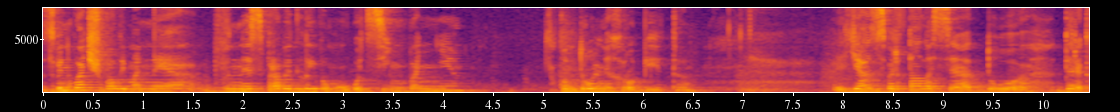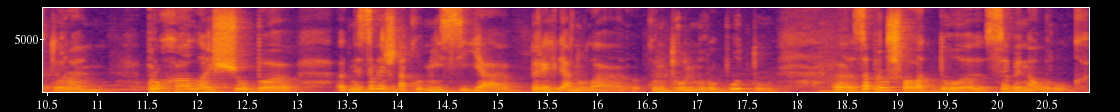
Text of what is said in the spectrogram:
Звинувачували мене в несправедливому оцінюванні контрольних робіт. Я зверталася до директора, прохала, щоб незалежна комісія переглянула контрольну роботу, е, запрошувала до себе на урок.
